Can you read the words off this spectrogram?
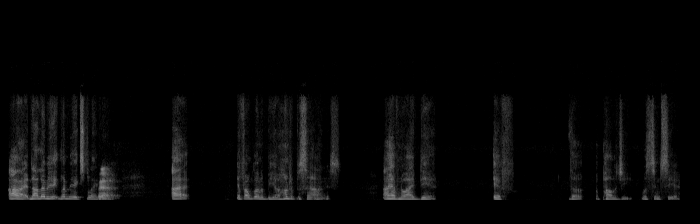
All right, now let me let me explain. Yeah. I, if I'm going to be hundred percent honest, I have no idea if the apology was sincere,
